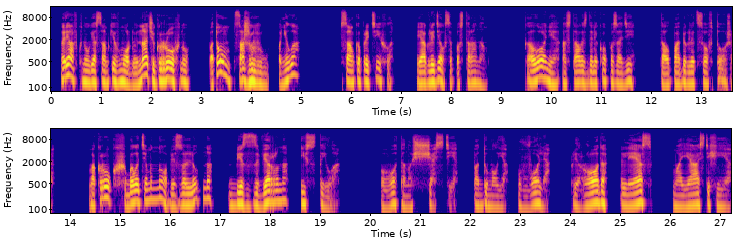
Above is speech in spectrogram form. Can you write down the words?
— рявкнул я самке в морду, иначе грохну, потом сожру, поняла? Самка притихла, я огляделся по сторонам. Колония осталась далеко позади, толпа беглецов тоже. Вокруг было темно, безлюдно, беззверно и стыло. «Вот оно счастье», — подумал я, — «воля, природа, лес, моя стихия.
